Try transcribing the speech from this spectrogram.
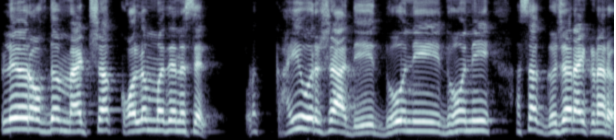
प्लेअर ऑफ द मॅचच्या कॉलममध्ये नसेल. पण काही वर्षाआधी धोनी धोनी असा गजर ऐकणारं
